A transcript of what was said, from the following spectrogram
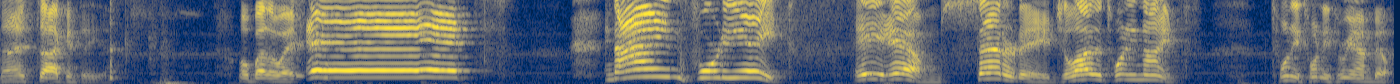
Nice talking to you. Oh, by the way, it's 9:48 a.m. Saturday, July the 29th, 2023. I'm Bill.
